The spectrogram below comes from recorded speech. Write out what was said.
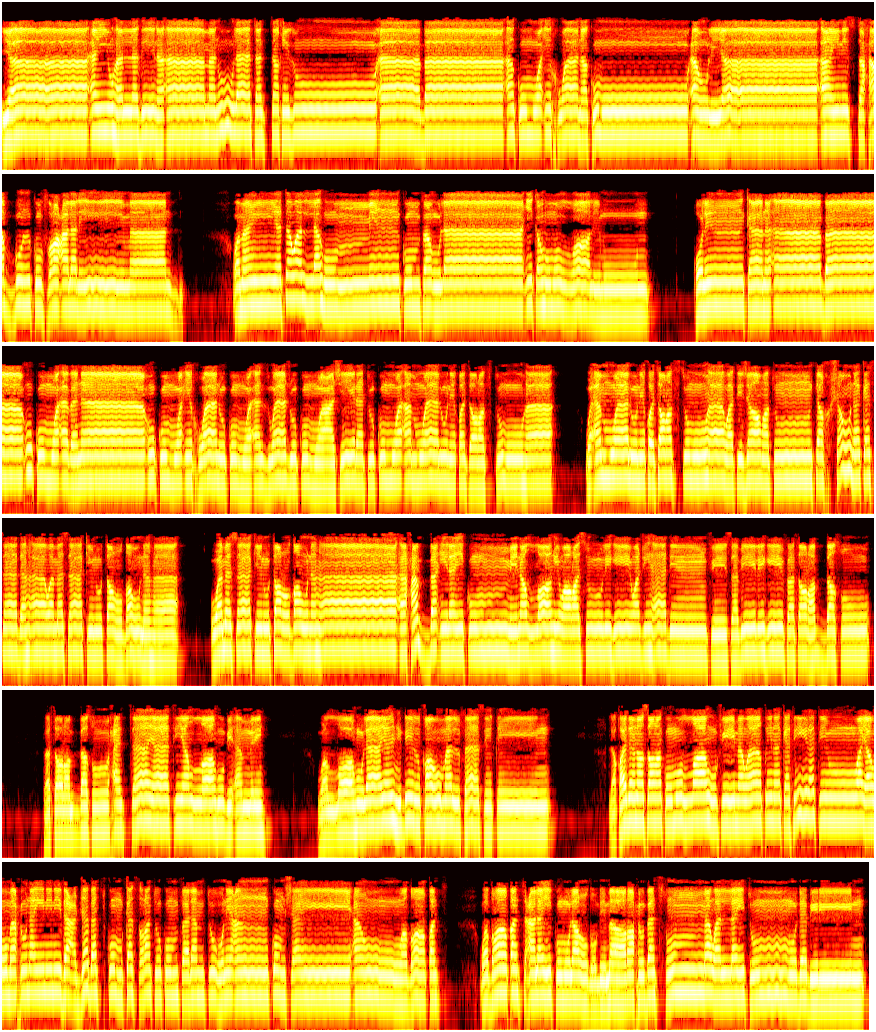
يا ايها الذين امنوا لا تتخذوا اباءكم واخوانكم اولياء ان استحبوا الكفر على الايمان ومن يتولهم منكم فاولئك هم الظالمون قل ان كان اباؤكم وابناؤكم واخوانكم وازواجكم وعشيرتكم واموال اقترفتموها وأموال اقترفتموها وتجارة تخشون كسادها ومساكن ترضونها ومساكن ترضونها أحب إليكم من الله ورسوله وجهاد في سبيله فتربصوا فتربصوا حتى ياتي الله بأمره والله لا يهدي القوم الفاسقين. لقد نصركم الله في مواطن كثيرة ويوم حنين إذا أعجبتكم كثرتكم فلم تغن عنكم شيئا وضاقت وضاقت عليكم الأرض بما رحبت ثم وليتم مدبرين.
